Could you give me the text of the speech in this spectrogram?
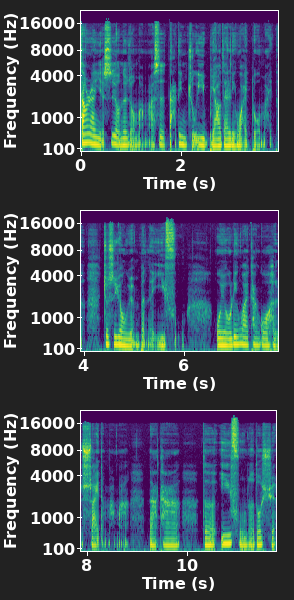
当然也是有那种妈妈是打定主意不要再另外多买的，就是用原本的衣服。我有另外看过很帅的妈妈，那她的衣服呢都选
